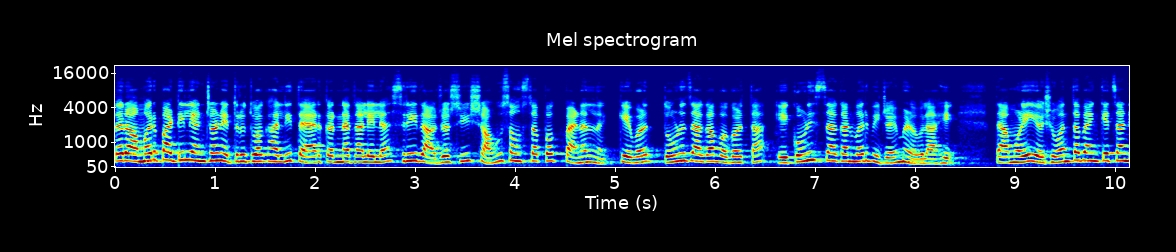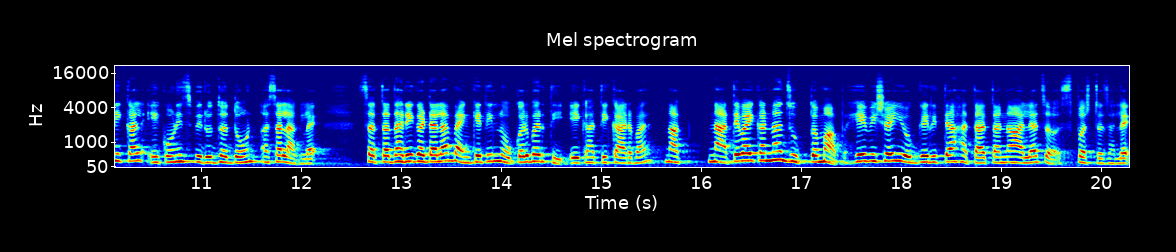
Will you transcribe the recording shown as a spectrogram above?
तर अमर पाटील यांच्या नेतृत्वाखाली तयार करण्यात आलेल्या श्री राजश्री शाहू संस्थापक पॅनलनं केवळ दोन जागा वगळता एकोणीस जागांवर विजय मिळवला आहे. त्यामुळे यशवंत बँकेचा निकाल एकोणीस विरुद्ध दोन असा लागलाय. सत्ताधारी गटाला बँकेतील नोकर भरती एक हाती कारभार ना नातेवाईकांना झुकतं माप हे विषय योग्यरित्या हाताळता न आल्याचं स्पष्ट झालंय.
